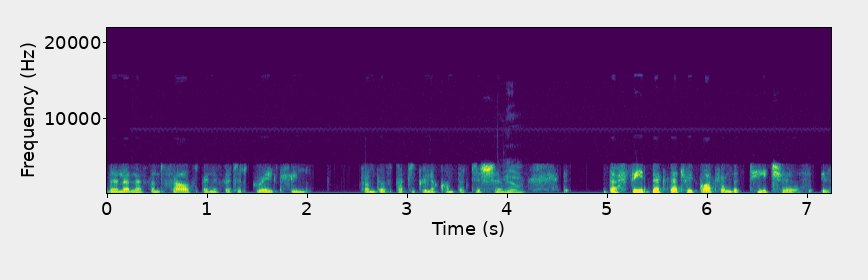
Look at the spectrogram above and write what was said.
the learners themselves benefited greatly from this particular competition. Yeah. The feedback that we got from the teachers is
